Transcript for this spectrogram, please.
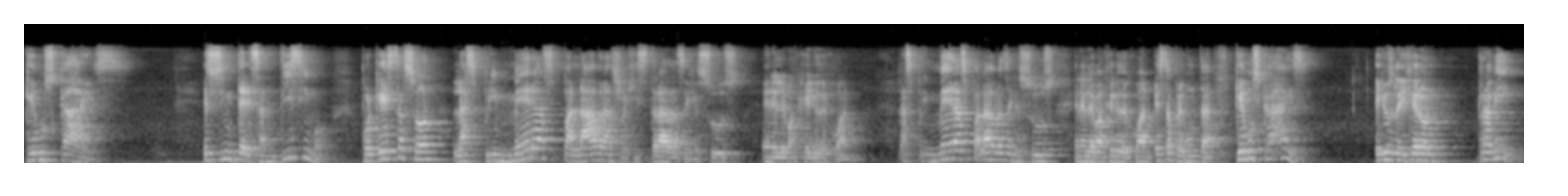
¿qué buscáis? Eso es interesantísimo. Porque estas son las primeras palabras registradas de Jesús en el Evangelio de Juan. Las primeras palabras de Jesús en el Evangelio de Juan. Esta pregunta, ¿qué buscáis? Ellos le dijeron, rabí,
